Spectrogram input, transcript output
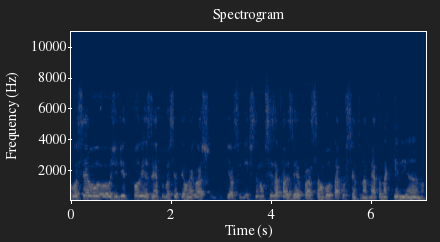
você hoje em dia, por exemplo, você tem um negócio que é o seguinte: você não precisa fazer a inflação voltar para o centro da meta naquele ano.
